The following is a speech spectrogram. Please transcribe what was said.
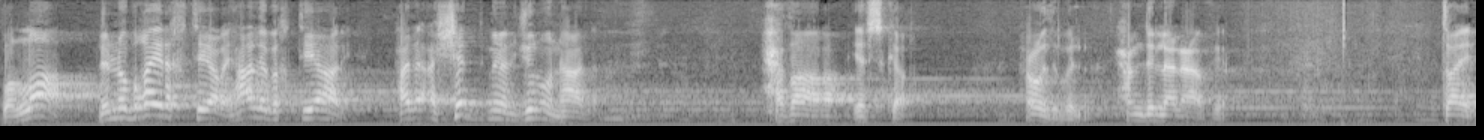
والله لأنه بغير اختياري. هذا باختياري. هذا أشد من الجنون هذا. حضارة يسكر أعوذ بالله. الحمد لله العافية. طيب.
